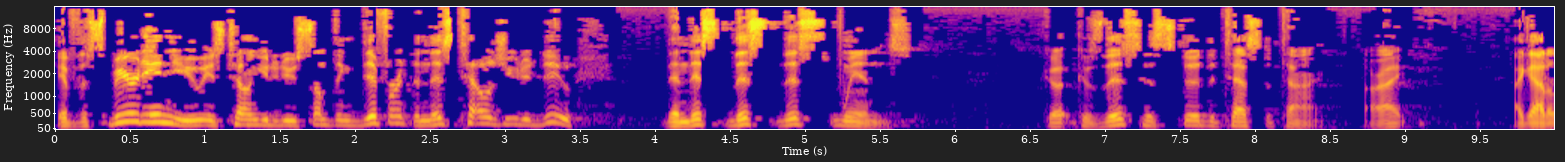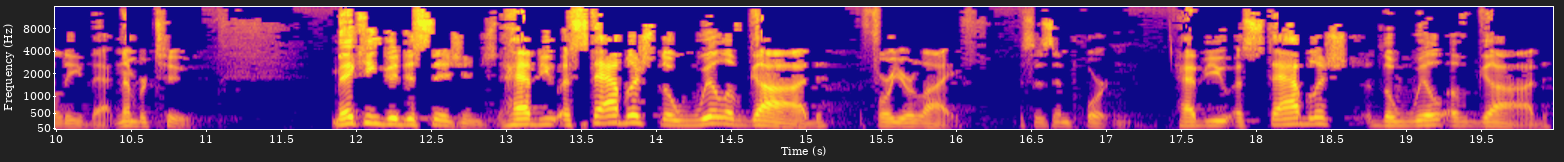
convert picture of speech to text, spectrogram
If the spirit in you is telling you to do something different than this tells you to do, then this, this, this wins. Because this has stood the test of time. All right? I got to leave that. Number two, making good decisions. Have you established the will of God for your life? This is important. Have you established the will of God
